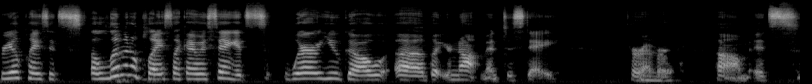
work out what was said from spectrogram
real place. It's a liminal place, like I was saying. It's where you go, uh, but you're not meant to stay forever. Mm. Um, it's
